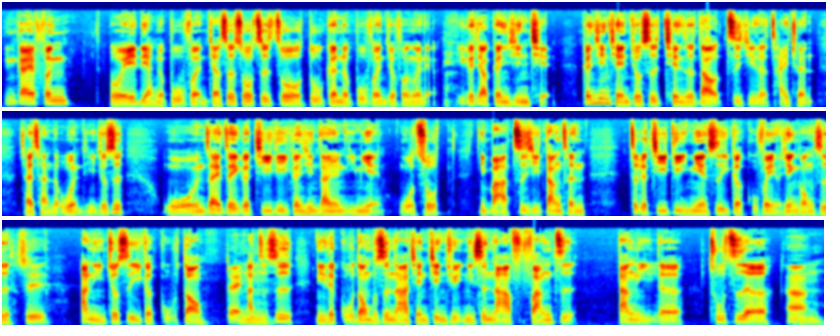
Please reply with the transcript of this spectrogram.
应该分为两个部分。假设说是做都更的部分，就分为两，一个叫更新前，更新前就是牵涉到自己的财权财产的问题，就是我们在这个基地更新单元里面，我说你把自己当成这个基地里面是一个股份有限公司是。啊，你就是一个股东，对，啊，只是你的股东不是拿钱进去，你是拿房子当你的出资额。嗯。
